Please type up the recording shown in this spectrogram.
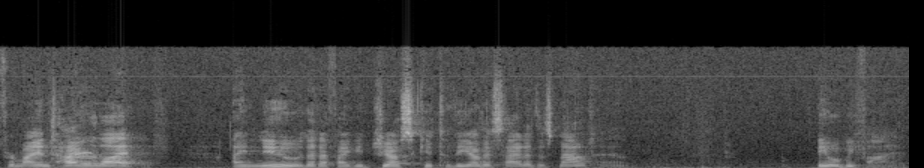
for my entire life, I knew that if I could just get to the other side of this mountain, it would be fine.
